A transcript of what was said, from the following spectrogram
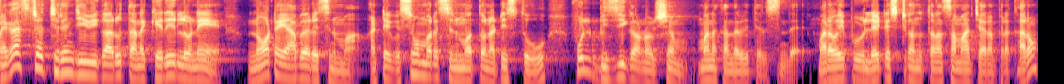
మెగాస్టార్ చిరంజీవి గారు తన కెరీర్లోనే నూట యాభై సినిమా అంటే విశ్వంబర సినిమాతో నటిస్తూ ఫుల్ బిజీగా ఉన్న విషయం మనకందరికీ తెలిసిందే. మరోవైపు లేటెస్ట్గా అందుతున్న సమాచారం ప్రకారం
